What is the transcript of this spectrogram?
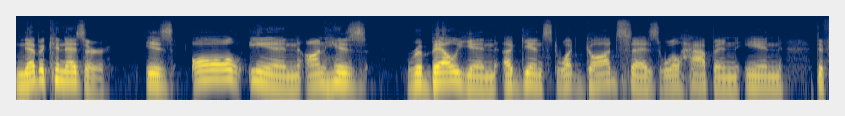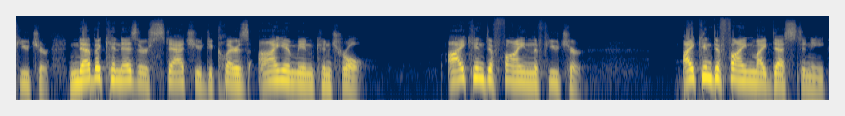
Nebuchadnezzar is all in on his rebellion against what God says will happen in the future. Nebuchadnezzar's statue declares, I am in control. I can define the future. I can define my destiny.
